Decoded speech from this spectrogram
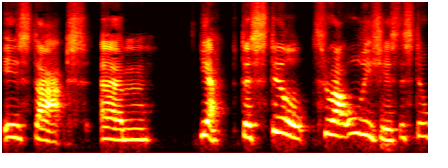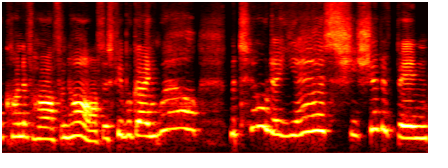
is that um, yeah, there's still throughout all these years, there's still kind of half and half. There's people going, well, Matilda, yes, she should have been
